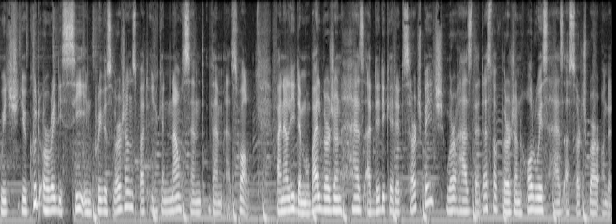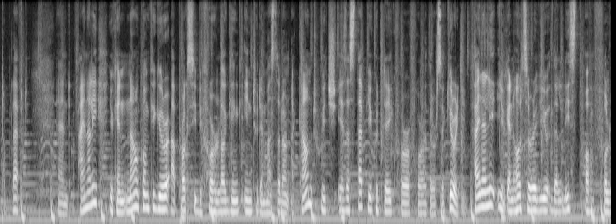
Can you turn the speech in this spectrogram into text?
which you could already see in previous versions, but you can now send them as well. Finally, the mobile version has a dedicated search page, whereas the desktop version always has a search bar on the top left. And finally, you can now configure a proxy before logging into the Mastodon account, which is a step you could take for further security. Finally, you can also review the list of full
